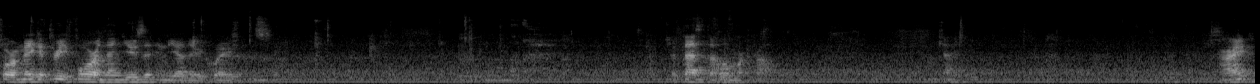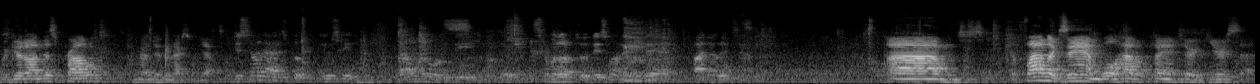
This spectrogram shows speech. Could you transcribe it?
for omega 3, 4, and then use it in the other equations. If that's the homework problem. Okay. All right, we good on this problem? I'm gonna do the next one, yeah. Just want to ask, but you said that one will be similar to this one in the final exam. Um, the final exam will have a planetary gear set.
